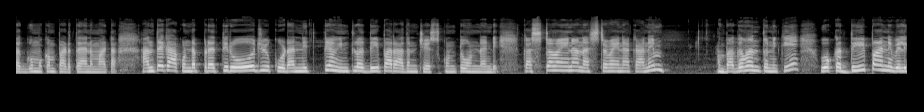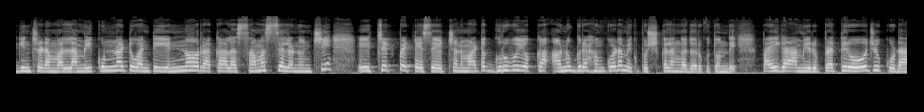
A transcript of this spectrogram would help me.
తగ్గుముఖం పడతాయన్నమాట. అంతేకాకుండా ప్రతిరోజు కూడా నిత్యం ఇంట్లో దీపారాధన చేసుకుంటూ ఉండండి. కష్టమైన నష్టమైనా కానీ భగవంతునికి ఒక దీపాన్ని వెలిగించడం వల్ల మీకున్నటువంటి ఎన్నో రకాల సమస్యల నుంచి చెక్ పెట్టేసేయచ్చు అనమాట గురువు యొక్క అనుగ్రహం కూడా మీకు పుష్కలంగా దొరుకుతుంది. పైగా మీరు ప్రతిరోజు కూడా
